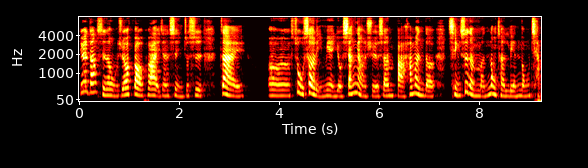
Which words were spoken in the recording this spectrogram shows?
因为当时呢，我们学校爆发一件事情，就是在。呃，宿舍里面有香港学生把他们的寝室的门弄成连侬墙，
